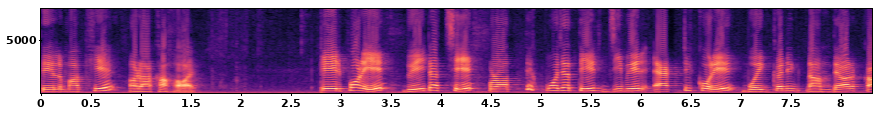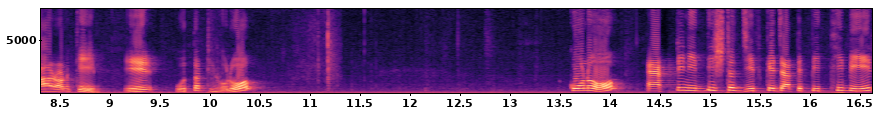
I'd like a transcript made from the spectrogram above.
তেল মাখিয়ে রাখা হয়। এরপরে দুইটা হচ্ছে প্রত্যেক প্রজাতির জীবের একটি করে বৈজ্ঞানিক নাম দেওয়ার কারণ কি? এর উত্তরটি হলো, কোনো একটি নির্দিষ্ট জীবকে যাতে পৃথিবীর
